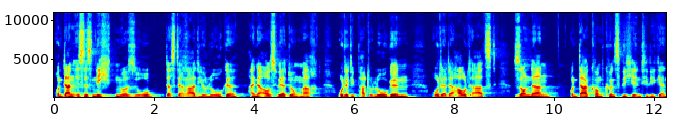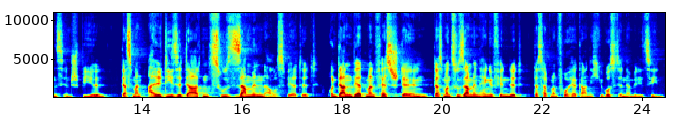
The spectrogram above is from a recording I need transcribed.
Und dann ist es nicht nur so, dass der Radiologe eine Auswertung macht oder die Pathologin oder der Hautarzt, sondern, und da kommt künstliche Intelligenz ins Spiel, dass man all diese Daten zusammen auswertet und dann wird man feststellen, dass man Zusammenhänge findet, das hat man vorher gar nicht gewusst in der Medizin.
